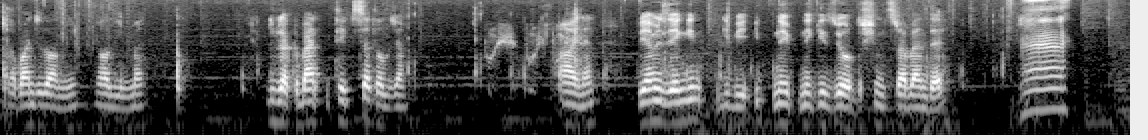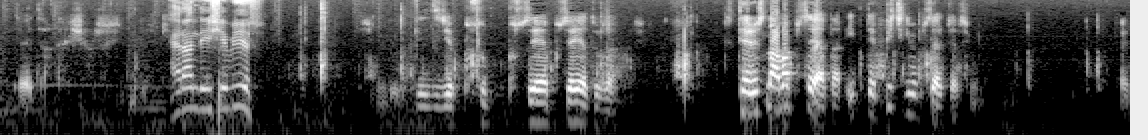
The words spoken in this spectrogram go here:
tabanca da almayayım. Ne alayım ben? Dur bir dakika ben teçhizat alacağım. Aynen. Hemen zengin gibi ipne ipne geziyordu. Şimdi sıra bende. He, Evet arkadaşlar. Şimdi, her an değişebilir. şimdi gizlice pusu pusuya pusuya arkadaşlar. Terörist ne yapar pusuya yatar. İp de piç gibi pusuya yatacak şimdi. Evet.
